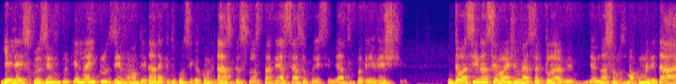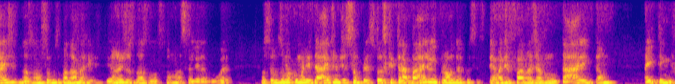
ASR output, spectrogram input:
e ele é exclusivo porque ele não é inclusivo. Não tem nada que tu consiga convidar as pessoas para ter acesso ao conhecimento e poder investir. Então, assim nasceu o Anjo Investor Club. Nós somos uma comunidade, nós não somos uma nova rede de anjos, nós não somos uma aceleradora, nós somos uma comunidade onde são pessoas que trabalham em prol do ecossistema de forma já voluntária. Então, aí tem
